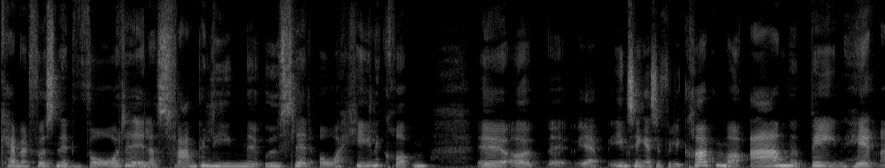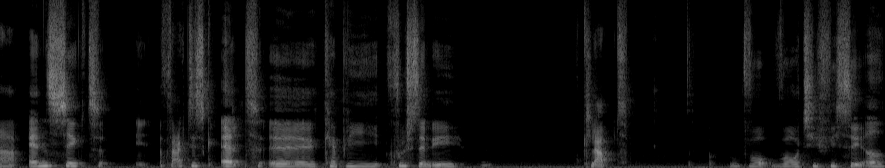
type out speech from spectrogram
kan man få sådan et vorte- eller svampelignende udslæt over hele kroppen. Øh, og øh, ja, en ting er selvfølgelig kroppen og arme, ben, hænder, ansigt. Faktisk alt øh, kan blive fuldstændig klamt. Vor- vortificeret.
